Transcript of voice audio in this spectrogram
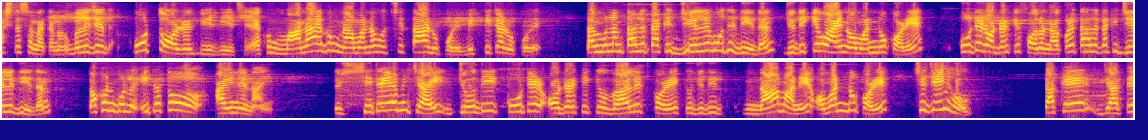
আসতেছে না কেন? বলে যে কোর্ট তো অর্ডার দিয়ে দিয়েছে। এখন মানা এবং না মানা হচ্ছে তার উপরে, ব্যক্তিটার উপরে। তা আমি বললাম, তাহলে তাকে জেলের মধ্যে দিয়ে দেন। যদি কেউ আইন অমান্য করে, কোর্টের অর্ডারকে ফলো না করে, তাহলে তাকে জেলে দিয়ে দেন। তখন বলল, এটা তো আইনে নাই। তো সেটাই আমি চাই, যদি কোর্টের অর্ডারকে কেউ ভায়োলেট করে, কেউ যদি না মানে অমান্য করে, সে যেই হোক, তাকে যাতে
